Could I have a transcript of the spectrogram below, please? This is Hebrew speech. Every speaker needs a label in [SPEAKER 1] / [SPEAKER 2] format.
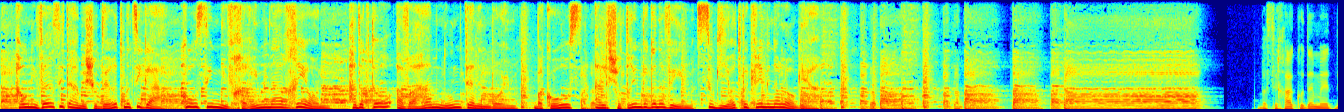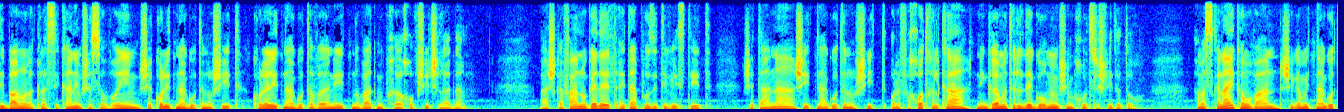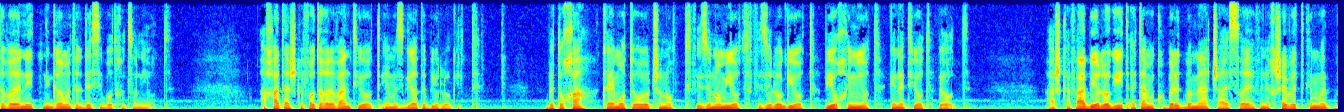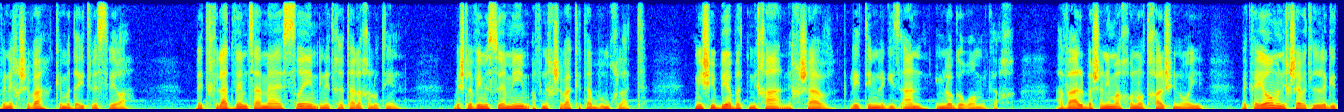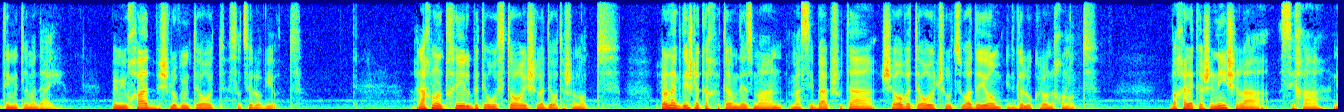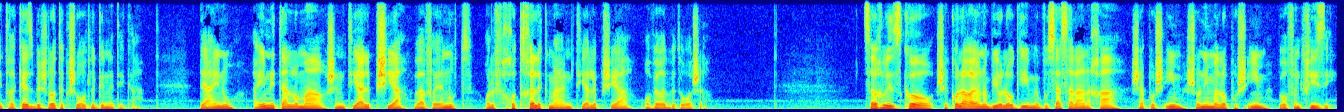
[SPEAKER 1] האוניברסיטה המשודרת מציגה קורסים נבחרים מן הארכיון. הדוקטור אברהם נון טננבוים, בקורס על שוטרים וגנבים, סוגיות בקרימינולוגיה.
[SPEAKER 2] בשיחה הקודמת דיברנו על הקלסיקנים שסוברים שכל התנהגות אנושית, כולל התנהגות עבריינית, נובעת מבחירה חופשית של האדם. ההשקפה הנוגדת הייתה פוזיטיביסטית, שטענה שהתנהגות אנושית, או לפחות חלקה, נגרמת על ידי גורמים שמחוץ לשליטתו. המסקנה היא כמובן שגם התנהגות עבריינית נגרמת על ידי סיבות חיצוניות. אחת ההשקפות הרלוונטיות היא המסגרת הביולוגית. בתוכה קיימות תיאוריות שונות, פיזיונומיות, פיזיולוגיות, ביוכימיות, גנטיות ועוד. ההשקפה הביולוגית הייתה מקובלת במאה ה-19 ונחשבת, ונחשבה כמדעית וסבירה. בתחילת ואמצע המאה ה-20 היא נדחתה לחלוטין. בשלבים מסוימים אף נחשבה כטאבו מוחלט. מי שהביע בה תמיכה נחשב לעתים לגזען, אם לא גרוע מכך. אבל בשנים האחרונות חל שינוי, וכיום נחשבת ללגיטימית למדי. במיוחד בשילוב עם תיאוריות סוציולוגיות. אנחנו נתחיל בתיאור היסטורי של הדעות השונות. לא נקדיש לכך יותר מדי זמן, מהסיבה הפשוטה שרוב התיאוריות שהוצאו עד היום התגלו כלא נכונות. בחלק השני של השיחה נתרכז בשאלות הקשורות לגנטיקה. דהיינו, האם ניתן לומר שנטייה לפשיעה ועבריינות, או לפחות חלק מהנטייה לפשיעה, עוברת בתורשה? צריך לזכור שכל הרעיון הביולוגי מבוסס על ההנחה שהפושעים שונים מהלא פושעים באופן פיזי.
